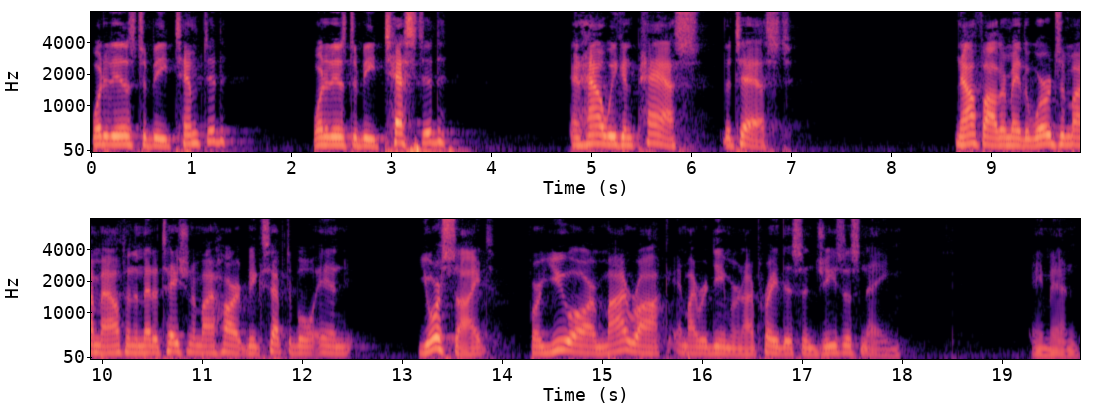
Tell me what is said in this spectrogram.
what it is to be tempted, what it is to be tested, and how we can pass the test. Now, Father, may the words of my mouth and the meditation of my heart be acceptable in your sight, for you are my rock and my redeemer. And I pray this in Jesus' name. Amen.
